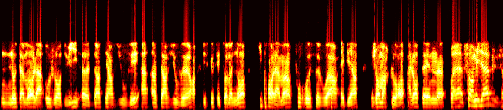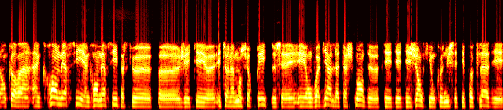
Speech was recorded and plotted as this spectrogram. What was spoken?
notamment là aujourd'hui euh, d'interviewer à intervieweur, puisque c'est toi maintenant qui prend la main pour recevoir, eh bien, Jean-Marc Laurent à l'antenne. Voilà, formidable. Encore un, un, grand merci, un grand merci parce que euh, j'ai été euh, étonnamment surpris de ces et on voit bien l'attachement de, des, des, des, gens qui ont connu cette époque-là des,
